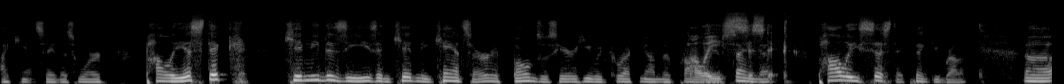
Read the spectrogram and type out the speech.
I, can't say this word, polycystic kidney disease and kidney cancer. If Bones was here, he would correct me on the proper saying that. Polycystic. Thank you, brother. Uh,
